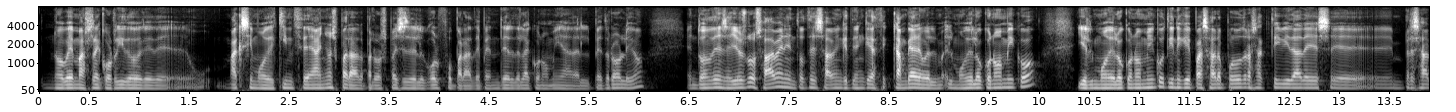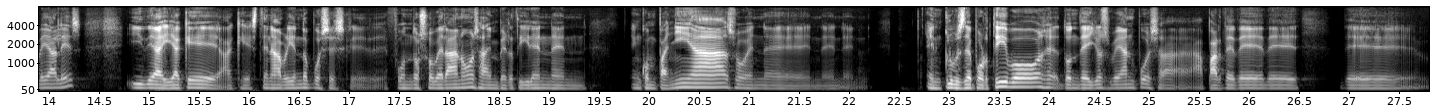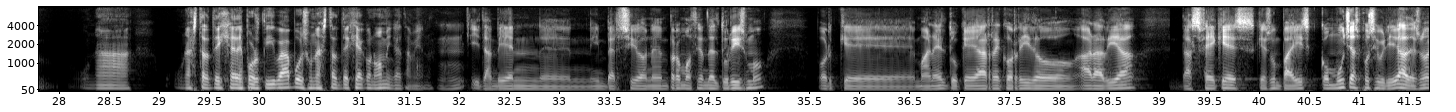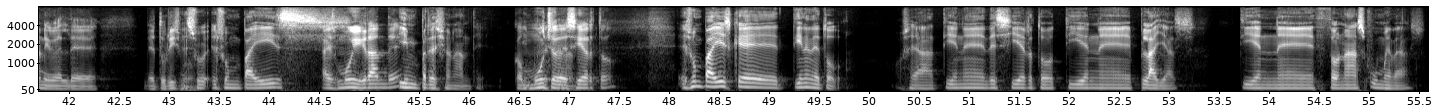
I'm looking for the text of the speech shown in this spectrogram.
no ve más recorrido de, máximo de 15 años para, para, los países del Golfo para depender de la economía del petróleo. Entonces ellos lo saben, entonces saben que tienen que cambiar el, el, modelo económico y el modelo económico tiene que pasar por otras actividades eh, empresariales y de ahí a que, a que estén abriendo pues, fondos soberanos a invertir en, en, en compañías o en, en, clubes deportivos, eh, donde ellos vean, pues, aparte de, de una una estrategia deportiva, pues una estrategia económica también. Uh -huh. Y también en inversión en promoción del turismo, porque Manel, tú que has recorrido Arabia, das fe que es, que es un país con muchas posibilidades ¿no? a nivel de, de turismo. Es, es, un país... Es muy grande. Impresionante. Con impresionante. mucho desierto. Es un país que tiene de todo. O sea, tiene desierto, tiene playas, tiene zonas húmedas,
